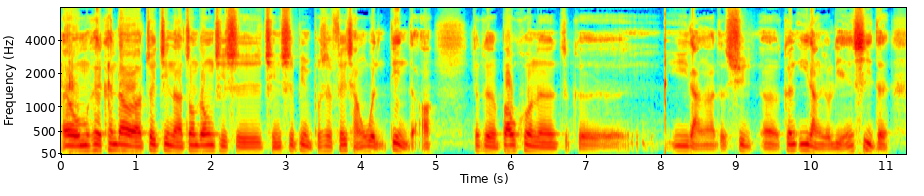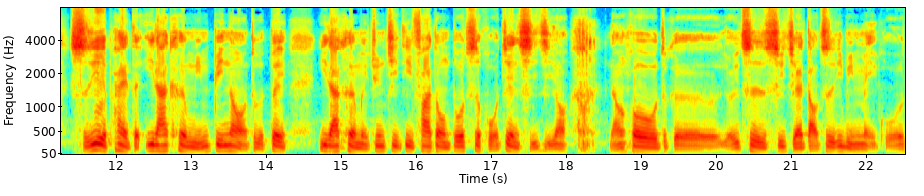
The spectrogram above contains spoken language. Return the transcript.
呃，我们可以看到啊，最近呢，中东其实情势并不是非常稳定的啊。这个包括呢，这个。伊朗啊的叙呃跟伊朗有联系的什叶派的伊拉克民兵哦，这个对伊拉克美军基地发动多次火箭袭击哦，然后这个有一次袭击还导致一名美国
